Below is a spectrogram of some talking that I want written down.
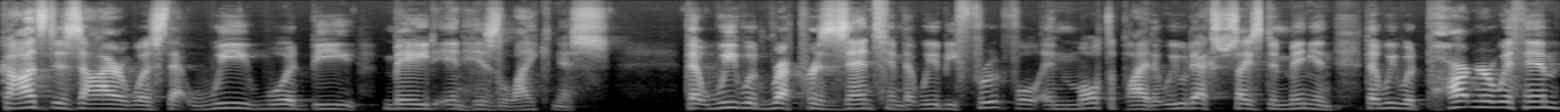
God's desire was that we would be made in his likeness that we would represent him, that we would be fruitful and multiply, that we would exercise dominion, that we would partner with him,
